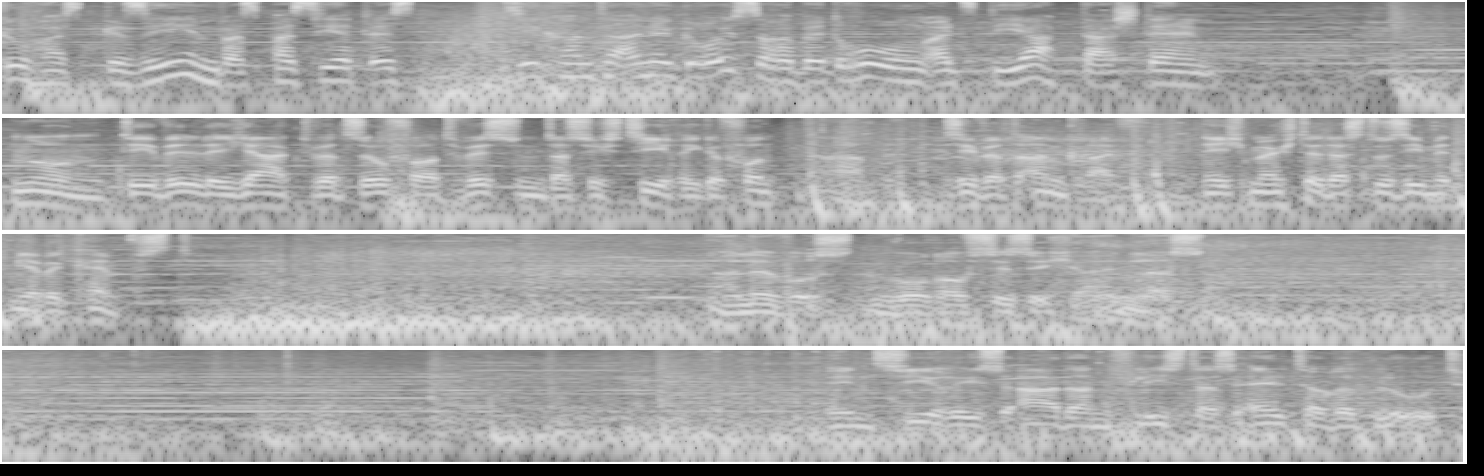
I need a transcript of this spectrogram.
Du hast gesehen, was passiert ist. Sie könnte eine größere Bedrohung als die Jagd darstellen. Nun, die wilde Jagd wird sofort wissen, dass ich Ciri gefunden habe. Sie wird angreifen. Ich möchte, dass du sie mit mir bekämpfst. Alle wussten, worauf sie sich einlassen. In Ciris Adern fließt das ältere Blut.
